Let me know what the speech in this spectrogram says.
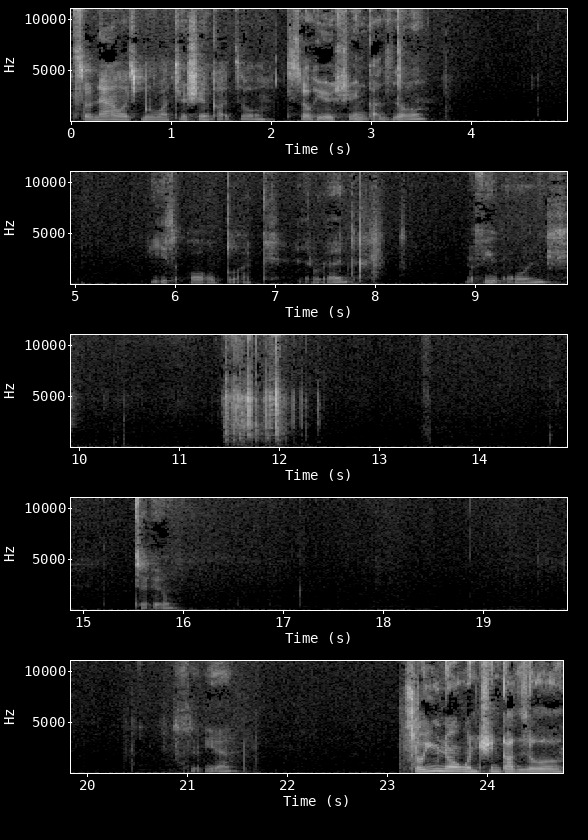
So now let's move on to Shin Godzilla. So here's Shin Godzilla. He's all black and red. And a few orange. Tail. So yeah. So you know when Shin Godzilla,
